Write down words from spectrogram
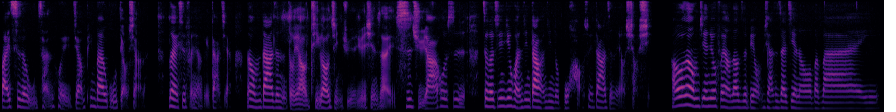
白吃的午餐，会这样平白无故掉下来。那也是分享给大家。那我们大家真的都要提高警觉，因为现在时局啊，或者是整个经济环境、大环境都不好，所以大家真的要小心。好，那我们今天就分享到这边，我们下次再见喽，拜拜。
